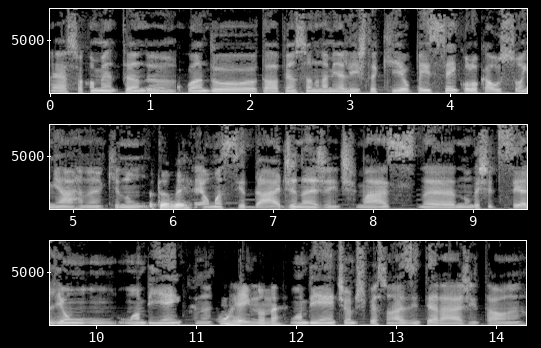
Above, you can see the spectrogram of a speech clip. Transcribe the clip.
É, só comentando, quando eu tava pensando na minha lista aqui, eu pensei em colocar o Sonhar, né? Que não. Eu também. É uma cidade, né, gente? Mas né, não deixa de ser ali um, um, um ambiente, né? Um reino, né? Um ambiente onde os personagens interagem e tal, né?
